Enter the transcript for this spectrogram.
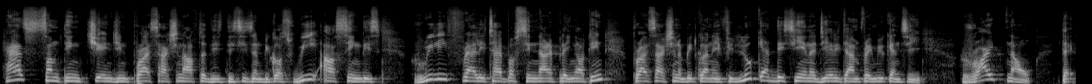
has something changed in price action after this decision? Because we are seeing this really rally type of scenario playing out in price action of Bitcoin. If you look at this here in a daily time frame you can see right now the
